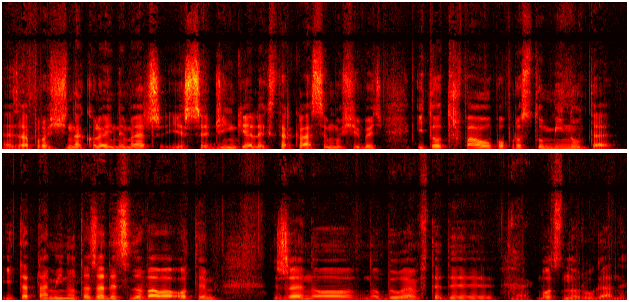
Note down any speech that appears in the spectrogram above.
e, zaprosić na kolejny mecz, jeszcze dżingiel ekstraklasy musi być i to trwało po prostu minutę. I ta, ta minuta zadecydowała o tym, że no, no byłem wtedy Tak. mocno rugany.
